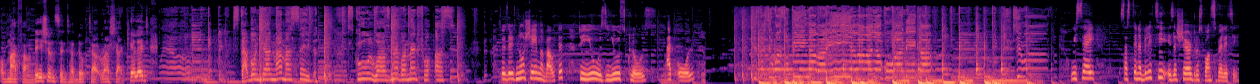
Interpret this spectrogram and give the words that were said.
of Merck Foundation Center, Dr. Rasha Kelej, Well, stubborn child mama said, school was never meant for us. So there is no shame about it to use used clothes at all. She We say sustainability is a shared responsibility.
